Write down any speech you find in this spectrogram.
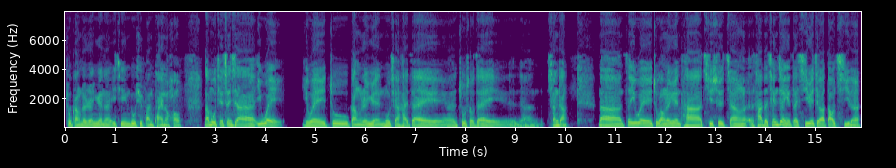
驻港的人员呢已经陆续返台了后，那目前剩下一位一位驻港人员，目前还在驻守在呃香港。那这一位驻港人员，他其实将呃他的签证也在七月就要到期了。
